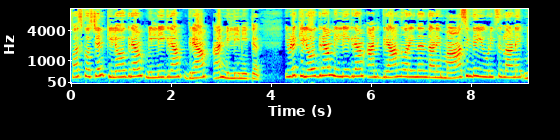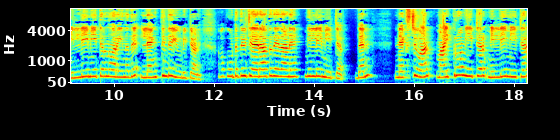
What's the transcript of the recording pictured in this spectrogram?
First question kilogram milligram gram and millimetre ഇവിടെ കിലോഗ്രാം മില്ലിഗ്രാം ആൻഡ് ഗ്രാം എന്ന് പറയുന്നത് എന്താണ്? മാസിന്റെ യൂണിറ്റ്സുകളാണ് മില്ലിമീറ്റർ എന്ന് പറയുന്നത് ലെങ്ത്തിന്റെ യൂണിറ്റ് ആണ്. അപ്പൊ കൂട്ടത്തിൽ ചേരാത്തത് ഏതാണ്? Millimetre then next one micrometre millimetre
